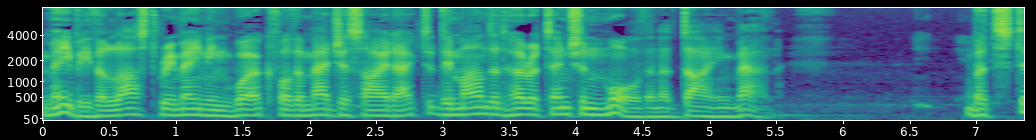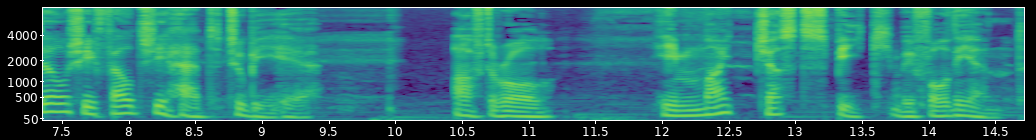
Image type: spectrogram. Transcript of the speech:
Maybe the last remaining work for the Magicide Act demanded her attention more than a dying man. But still, she felt she had to be here. After all, he might just speak before the end.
